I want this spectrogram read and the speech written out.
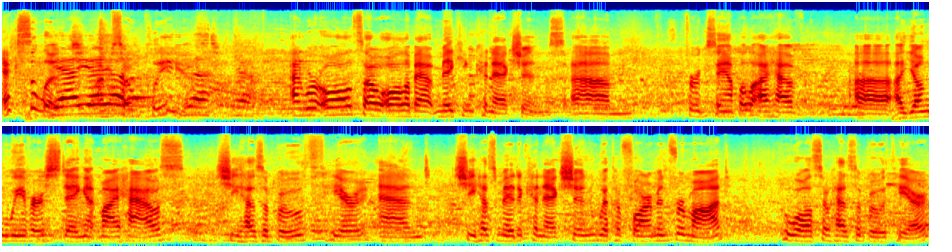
Excellent. Yeah, yeah, I'm yeah. so pleased. Yeah, yeah. And we're also all about making connections. Um, for example, I have uh, a young weaver staying at my house. She has a booth here, and she has made a connection with a farm in Vermont who also has a booth here.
